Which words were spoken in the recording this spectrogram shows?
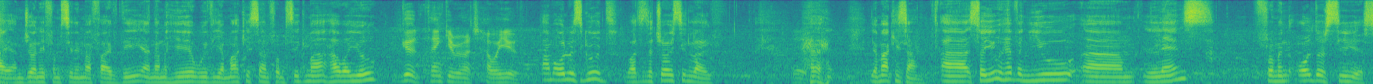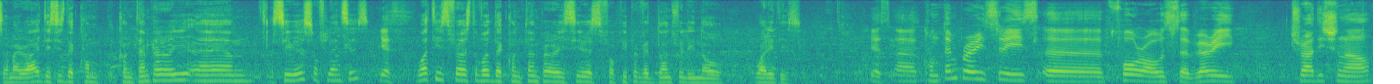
Hi, I'm Johnny from Cinema 5D, and I'm here with Yamaki-san from Sigma. How are you? Good, thank you very much. How are you? I'm always good. What's the choice in life? Yamaki-san, uh, so you have a new um, lens from an older series, am I right? This is the com- contemporary um, series of lenses? Yes. What is, first of all, the contemporary series for people that don't really know what it is? Yes, uh, contemporary series uh, follows a very traditional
